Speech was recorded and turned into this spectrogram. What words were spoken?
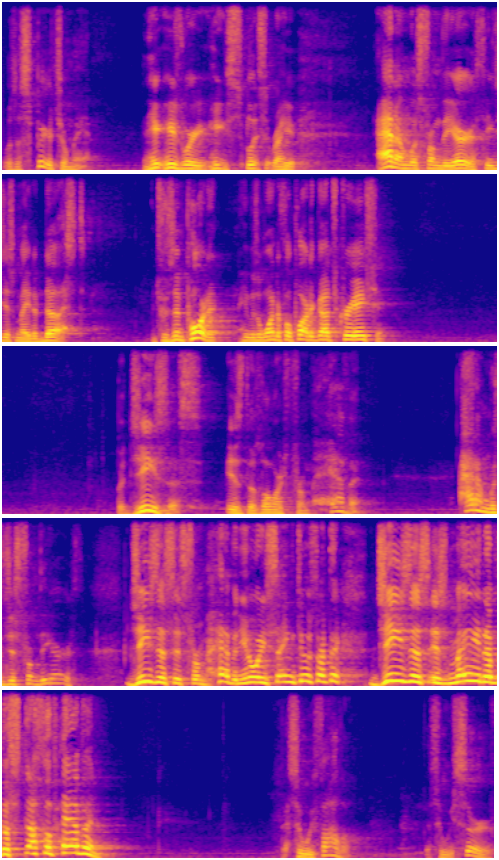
was a spiritual man. And here, here's where he splits it right here. Adam was from the earth, he just made of dust, which was important. He was a wonderful part of God's creation. But Jesus is the Lord from heaven. Adam was just from the earth. Jesus is from heaven. You know what he's saying to us right there? Jesus is made of the stuff of heaven. That's who we follow, that's who we serve.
